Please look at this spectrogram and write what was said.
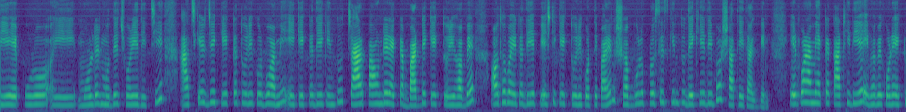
দিয়ে পুরো এই মোল্ডের মধ্যে ছড়িয়ে দিচ্ছি। আজকের যে কেকটা তৈরি করব আমি, এই কেকটা দিয়ে কিন্তু চার পাউন্ডের একটা বার্থডে কেক তৈরি হবে। অথবা এটা দিয়ে পেস্টি কেক তৈরি করতে পারেন। সবগুলো প্রসেস কিন্তু দেখিয়ে দিব, সাথেই থাকবেন। এরপর আমি একটা কাঠি দিয়ে এভাবে করে একটু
